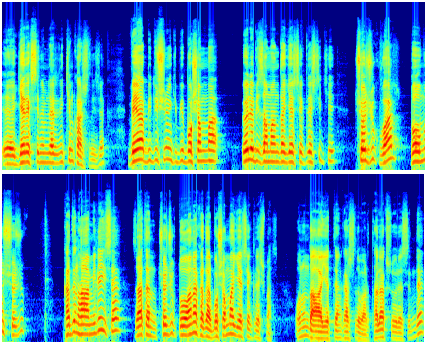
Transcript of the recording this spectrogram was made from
e, gereksinimlerini kim karşılayacak? Veya bir düşünün ki bir boşanma öyle bir zamanda gerçekleşti ki çocuk var, doğmuş çocuk. Kadın hamile ise zaten çocuk doğana kadar boşanma gerçekleşmez. Onun da ayetten karşılığı var. Talak suresinde.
